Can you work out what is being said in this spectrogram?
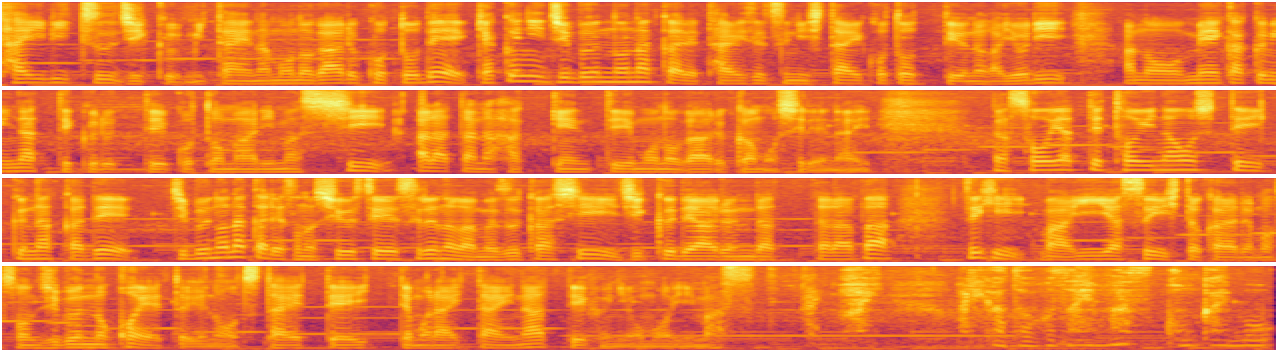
対立軸みたいなものがあることで逆に自分の中で大切にしたいことっていうのがよりあの明確になってくるっていうこともありますし新たな発見っていうものがあるかもしれない。だそうやって問い直していく中で自分の中でその修正するのが難しい軸であるんだったらば是非ま言いやすい人からでもその自分の声というのを伝えていってもらいたいなっていうふうに思います。はい、はいありがとうございます。今回も、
